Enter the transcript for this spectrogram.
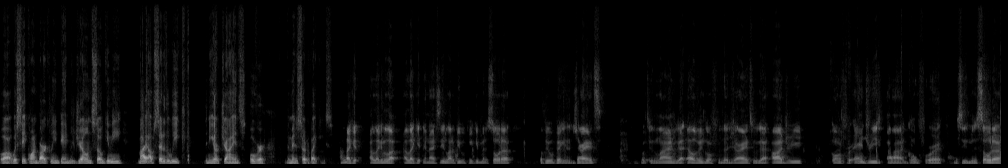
uh, with Saquon Barkley and Daniel Jones. So give me my upset of the week: the New York Giants over the Minnesota Vikings. I like it. I like it a lot. I like it, and I see a lot of people picking Minnesota. Some people picking the Giants. Go through the line. We got Elvin going for the Giants. We got Audrey going for Andrew, uh, going for obviously Minnesota.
